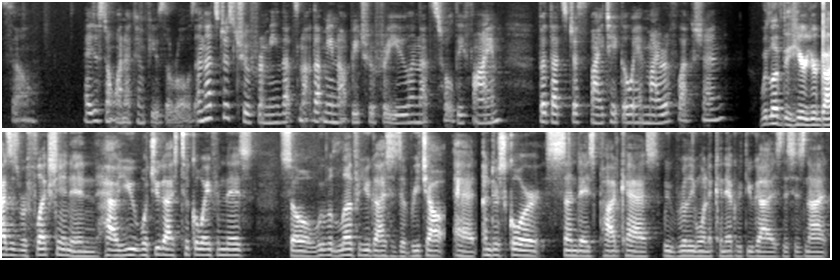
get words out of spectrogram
So I just don't want to confuse the roles. And that's just true for me. That's not that may not be true for you and that's totally fine. But that's just my takeaway and my reflection. We'd love to hear your guys' reflection and how you what you guys took away from this. So we would love for you guys to reach out at underscore Sundays podcast. We really want to connect with you guys. This is not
